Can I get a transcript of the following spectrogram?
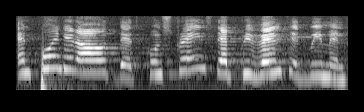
and pointed out that constraints that prevented women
